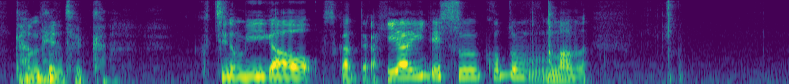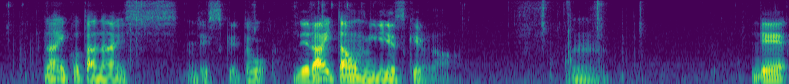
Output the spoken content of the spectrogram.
顔面というか口の右側を使ってか左で吸うこともまあないことはないんですけどでライターも右でつけるな。うん。で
